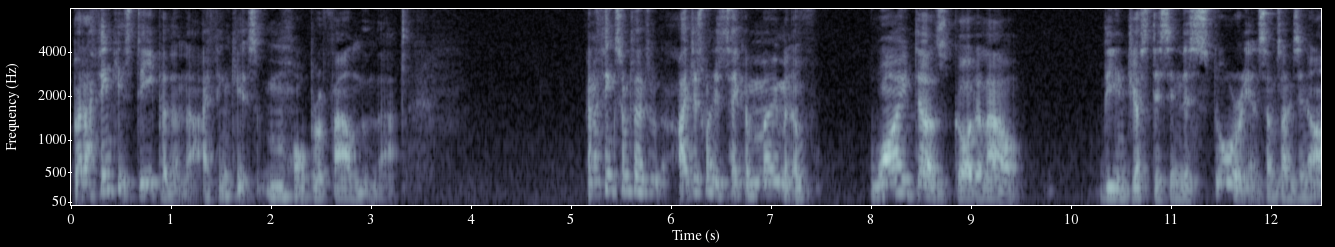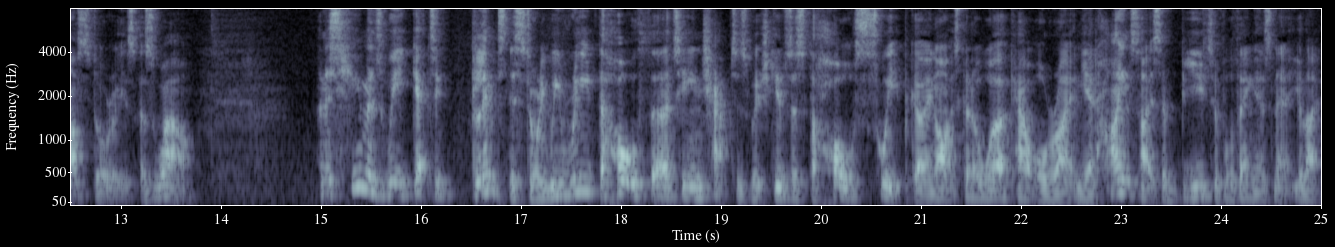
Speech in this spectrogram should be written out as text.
But I think it's deeper than that. I think it's more profound than that. And I think sometimes I just wanted to take a moment of why does God allow the injustice in this story and sometimes in our stories as well? And as humans, we get to glimpse this story. We read the whole 13 chapters, which gives us the whole sweep going, oh, it's going to work out all right. And yet, hindsight's a beautiful thing, isn't it? You're like,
